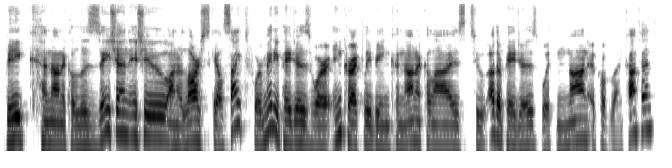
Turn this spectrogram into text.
big canonicalization issue on a large-scale site where many pages were incorrectly being canonicalized to other pages with non-equivalent content.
